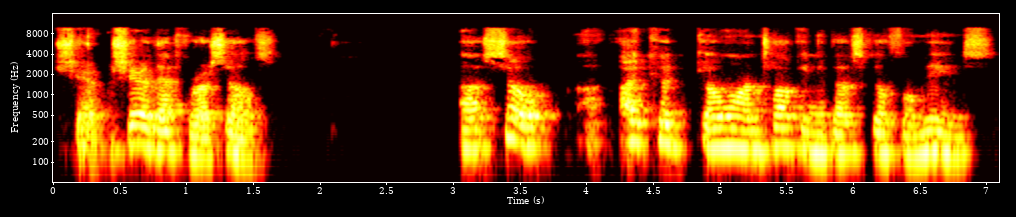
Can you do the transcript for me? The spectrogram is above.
share share that for ourselves? Uh, so uh, I could go on talking about skillful means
